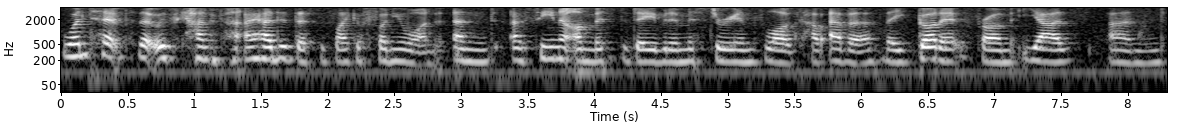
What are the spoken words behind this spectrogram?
One tip that was kind of I did this as like a funny one, and I've seen it on Mr. David and Mr. Ian's vlogs. However, they got it from Yaz and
